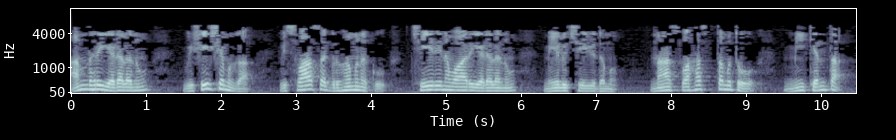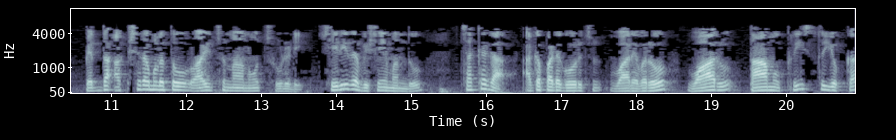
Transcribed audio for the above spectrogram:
అందరి ఎడలను విశేషముగా విశ్వాస గృహమునకు చేరిన వారి ఎడలను మేలు చేయుదము. నా స్వహస్తముతో మీకెంత పెద్ద అక్షరములతో వ్రాయుచున్నానో చూడుడి. శరీర విషయమందు చక్కగా అగపడగోరుచు వారెవరో వారు తాము క్రీస్తు యొక్క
